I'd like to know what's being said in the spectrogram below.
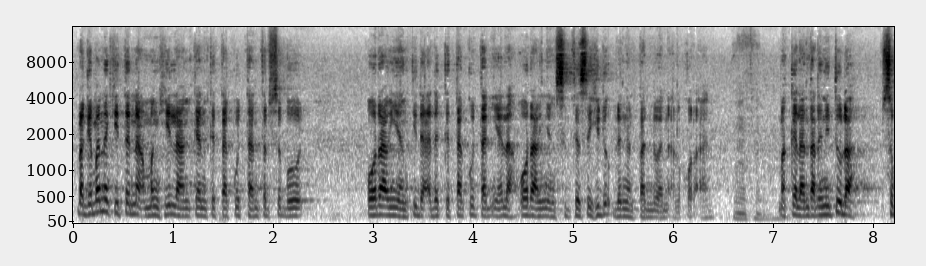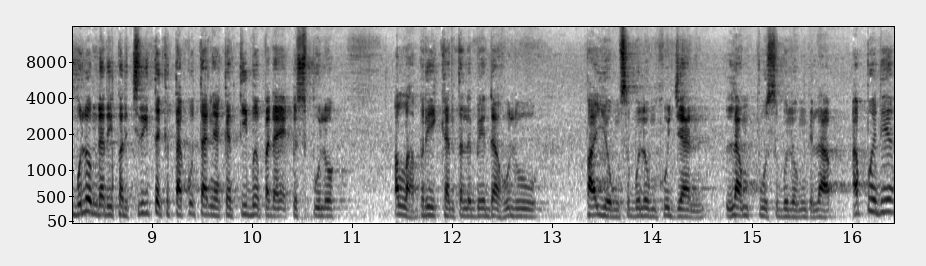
bagaimana kita nak menghilangkan ketakutan tersebut? Orang yang tidak ada ketakutan ialah orang yang sentiasa hidup dengan panduan Al-Quran. Maka lantaran itulah sebelum daripada cerita ketakutan yang akan tiba pada ayat ke-10 Allah berikan terlebih dahulu payung sebelum hujan, lampu sebelum gelap. Apa dia?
